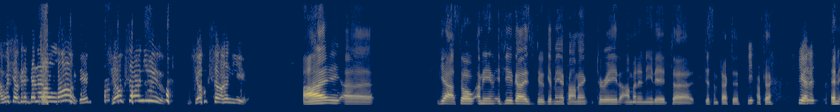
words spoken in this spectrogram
I wish I could have done that all along, dude. Jokes on you. Jokes on you. I uh yeah, so I mean if you guys do give me a comic to read, I'm gonna need it uh disinfected. Okay. Yeah, And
